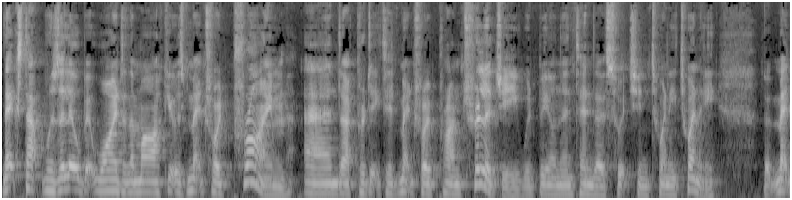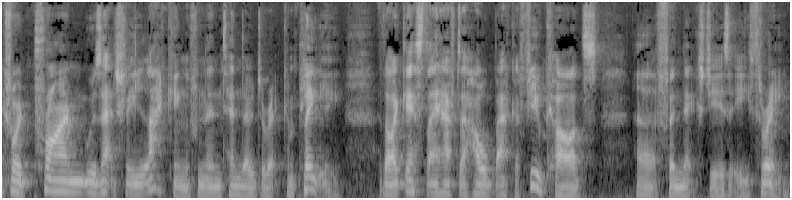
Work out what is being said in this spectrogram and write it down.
Next up was a little bit wider the mark. It was Metroid Prime, and I predicted Metroid Prime Trilogy would be on Nintendo Switch in 2020. But Metroid Prime was actually lacking from Nintendo Direct completely, though I guess they have to hold back a few cards uh, for next year's E3.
